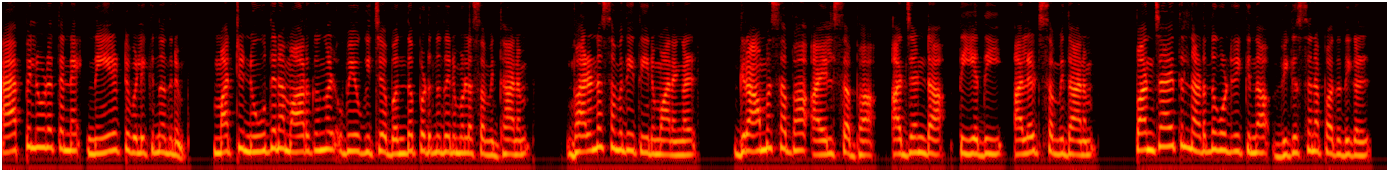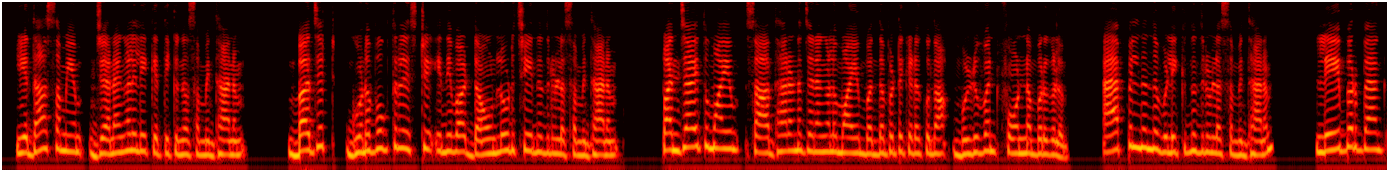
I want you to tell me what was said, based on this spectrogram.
ആപ്പിലൂടെ തന്നെ നേരിട്ട് വിളിക്കുന്നതിനും മറ്റ് നൂതന മാർഗങ്ങൾ ഉപയോഗിച്ച് ബന്ധപ്പെടുന്നതിനുമുള്ള സംവിധാനം ഭരണസമിതി തീരുമാനങ്ങൾ ഗ്രാമസഭ അയൽസഭ അജണ്ട തീയതി അലർട്ട് സംവിധാനം പഞ്ചായത്തിൽ നടന്നുകൊണ്ടിരിക്കുന്ന വികസന പദ്ധതികൾ യഥാസമയം ജനങ്ങളിലേക്ക് എത്തിക്കുന്ന സംവിധാനം ബജറ്റ് ഗുണഭോക്തൃ ലിസ്റ്റ് എന്നിവ ഡൗൺലോഡ് ചെയ്യുന്നതിനുള്ള സംവിധാനം പഞ്ചായത്തുമായും സാധാരണ ജനങ്ങളുമായും ബന്ധപ്പെട്ട് കിടക്കുന്ന മുഴുവൻ ഫോൺ നമ്പറുകളും ആപ്പിൽ നിന്ന് വിളിക്കുന്നതിനുള്ള സംവിധാനം ലേബർ ബാങ്ക്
